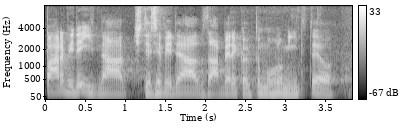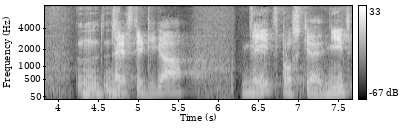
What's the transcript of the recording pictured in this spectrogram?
pár videí na čtyři videa, záběry, kolik to mohlo mít, tyjo. 200 giga, nic prostě, nic,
